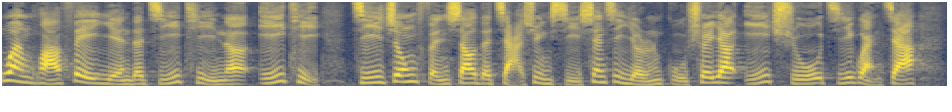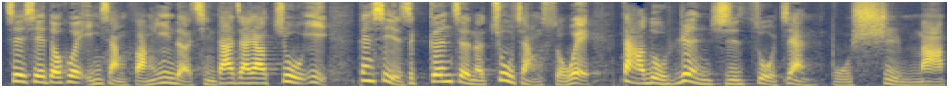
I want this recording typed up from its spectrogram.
万华肺炎的集体呢遗体集中焚烧的假讯息，甚至有人鼓吹要移除疾管家，这些都会影响防疫的，请大家要注意。但是也是跟着呢助长所谓大陆认知作战，不是吗？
